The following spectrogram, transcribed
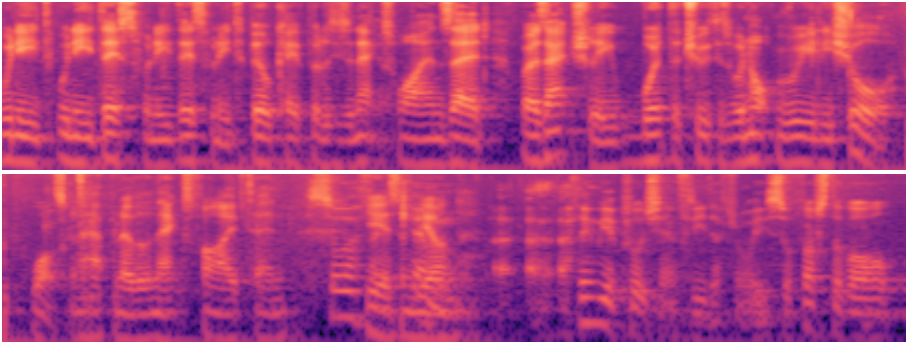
we need, we need this, we need this, we need to build capabilities in X, Y, and Z, whereas actually the truth is we're not really sure what's going to happen over the next five, ten so years think, and beyond. Um, I, I think we approach it in three different ways. So first of all,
